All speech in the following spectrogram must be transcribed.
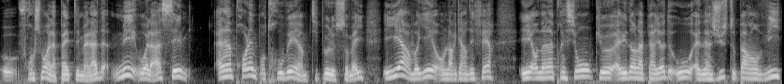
Oh, franchement, elle n'a pas été malade, mais voilà, c'est elle a un problème pour trouver un petit peu le sommeil. Hier, vous voyez, on l'a regardé faire et on a l'impression qu'elle est dans la période où elle n'a juste pas envie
